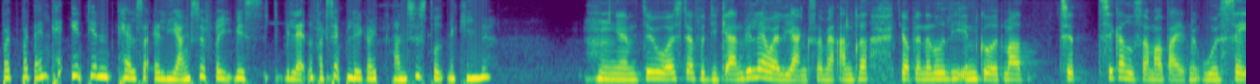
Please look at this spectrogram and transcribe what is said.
Hvordan kan Indien kalde sig alliancefri, hvis landet for eksempel ligger i grænsestrid med Kina? Jamen, det er jo også derfor, de gerne vil lave alliancer med andre. De har blandt andet lige indgået et meget tæt sikkerhedssamarbejde med USA,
